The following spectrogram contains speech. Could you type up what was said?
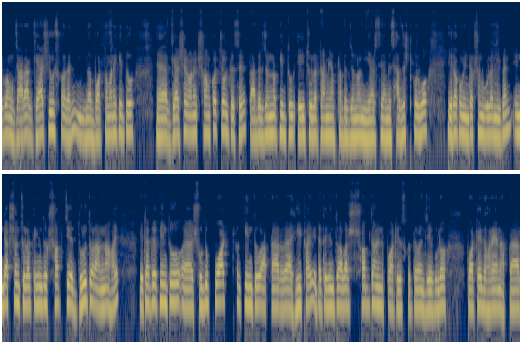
এবং যারা গ্যাস ইউজ করেন বর্তমানে কিন্তু গ্যাসের অনেক সংকট চলতেছে, তাদের জন্য কিন্তু এই চুলাটা আমি আপনাদের জন্য নিয়ে আসছি। আমি সাজেস্ট করব, এরকম ইন্ডাকশনগুলো নেবেন। ইন্ডাকশন চুলাতে কিন্তু সবচেয়ে দ্রুত রান্না হয়। এটাতে কিন্তু শুধু পট কিন্তু আপনার হিট হয়। এটাতে কিন্তু আবার সব ধরনের পট ইউজ করতে পারেন, যেগুলো পটে ধরেন আপনার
